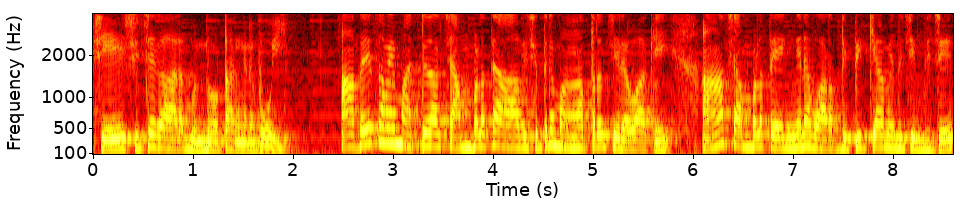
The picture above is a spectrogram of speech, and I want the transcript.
ശേഷിച്ച കാലം മുന്നോട്ട് അങ്ങനെ പോയി. അതേസമയം മറ്റൊരാൾ ശമ്പളത്തെ ആവശ്യത്തിന് മാത്രം ചിലവാക്കി ആ ശമ്പളത്തെ എങ്ങനെ വർദ്ധിപ്പിക്കാം എന്ന് ചിന്തിച്ച്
